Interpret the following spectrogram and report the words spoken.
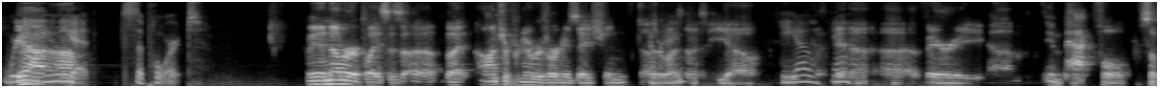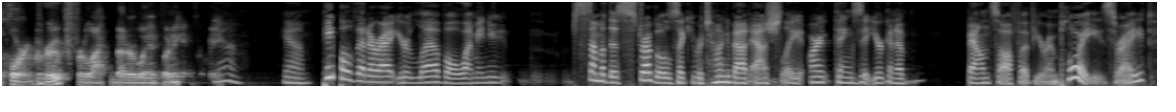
where yeah, do you um, get support? I mean, a number of places, uh, but Entrepreneurs Organization, otherwise okay. known as EO, EO has yeah. been a, a very um, impactful support group, for lack of a better way of putting it for me. Yeah, yeah. People that are at your level. I mean, you some of the struggles, like you were talking about, Ashley, aren't things that you're going to bounce off of your employees, right?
